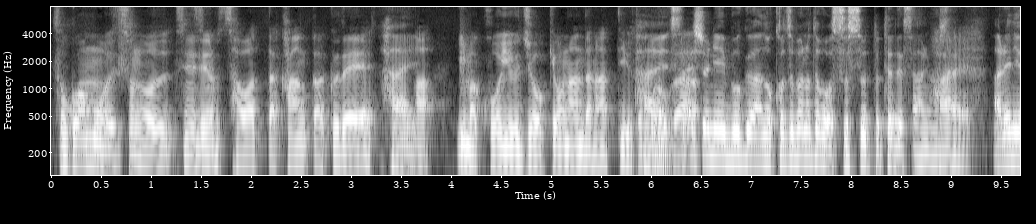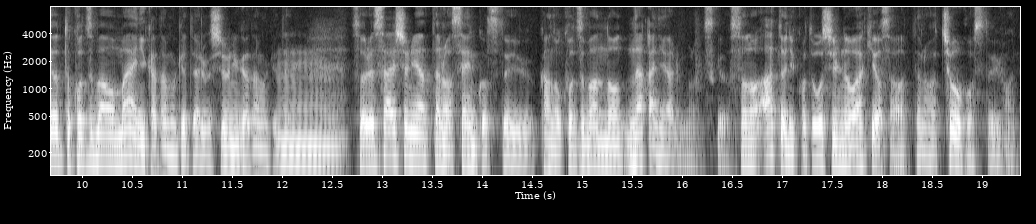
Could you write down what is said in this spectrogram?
そこはもうその先生の触った感覚で、はい。あ今こういう状況なんだなっていうところが、はい、最初に僕はあの骨盤のところをスッスッと手で触りました、はい。あれによって骨盤を前に傾けたり後ろに傾けたうり、ん。それ最初にやったのは仙骨というあの骨盤の中にあるものですけどその後にこうやってお尻の脇を触ったのは腸骨という方に。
